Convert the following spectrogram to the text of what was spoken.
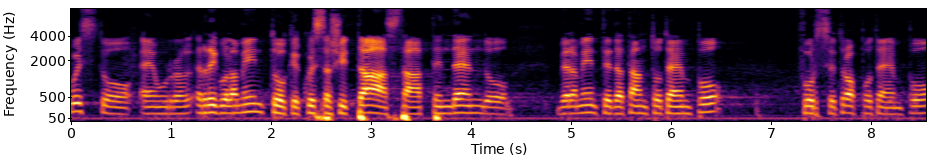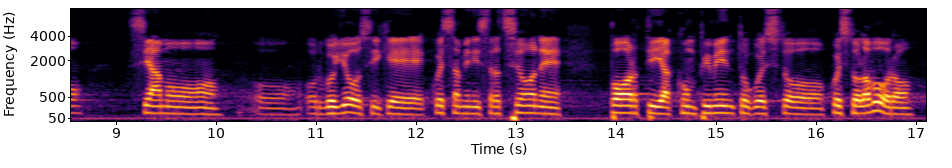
Questo è un regolamento che questa città sta attendendo veramente da tanto tempo, forse troppo tempo. Siamo oh, orgogliosi che questa amministrazione porti a compimento questo, questo lavoro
